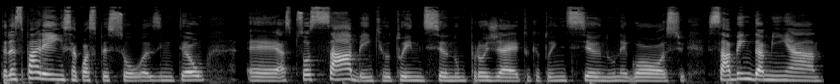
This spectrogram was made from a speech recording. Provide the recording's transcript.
transparência com as pessoas. Então, é, as pessoas sabem que eu estou iniciando um projeto, que eu estou iniciando um negócio, sabem da minha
